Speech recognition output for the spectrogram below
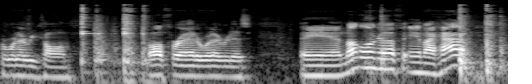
or whatever you call them, ball thread or whatever it is, and not long enough. And I have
